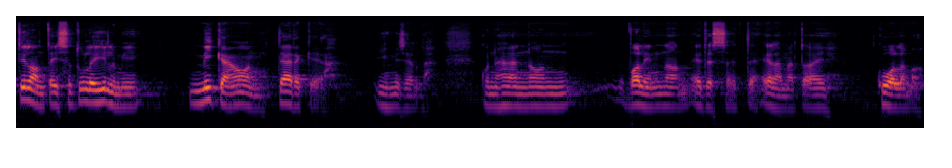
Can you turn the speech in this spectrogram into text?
tilanteissa tulee ilmi, mikä on tärkeä ihmisellä, kun hän on valinnan edessä, että elämä tai kuolema.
